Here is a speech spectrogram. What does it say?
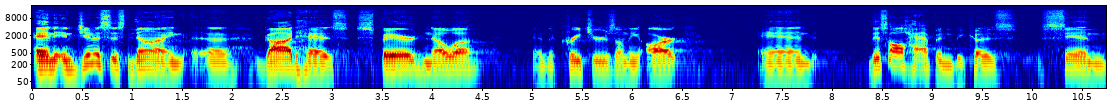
And in Genesis 9, uh, God has spared Noah and the creatures on the ark. And this all happened because sin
